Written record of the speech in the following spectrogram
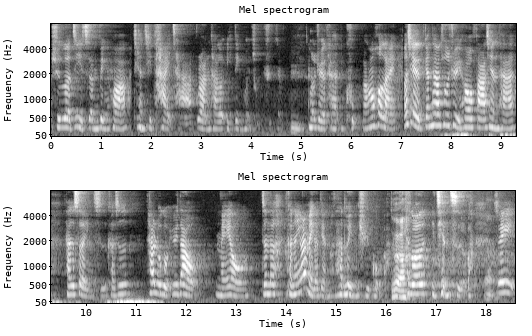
除了自己生病话，天气太差，不然他都一定会出去这样。嗯，我就觉得他很酷。然后后来，而且跟他出去以后，发现他他是摄影师，可是他如果遇到没有。真的可能因为每个点他都已经去过吧，对啊，去过一千次了吧，所以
